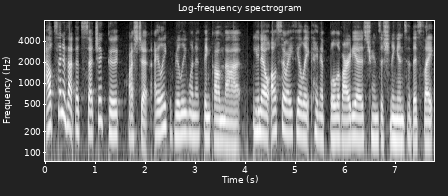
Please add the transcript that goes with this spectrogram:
Outside of that, that's such a good question. I like really want to think on that you know, also I feel like kind of Boulevardia is transitioning into this like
